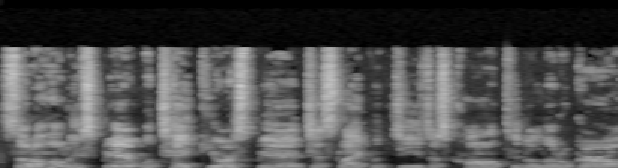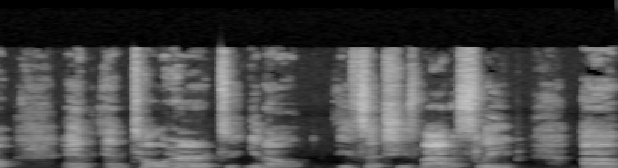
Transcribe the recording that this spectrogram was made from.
So the Holy Spirit will take your spirit, just like when Jesus called to the little girl and, and told her to, you know, he said she's not asleep, uh,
